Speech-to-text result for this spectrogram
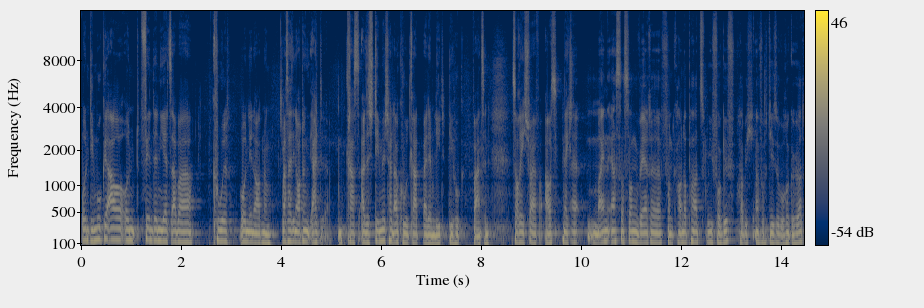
und die Mucke auch und finde ihn jetzt aber cool und in Ordnung. Was heißt in Ordnung? Halt krass. Also Stimme ist halt auch cool, gerade bei dem Lied, die Hook. Wahnsinn. Sorry, ich schweife aus. Next. Äh, mein erster Song wäre von Counterparts, We Forgive, habe ich einfach diese Woche gehört.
